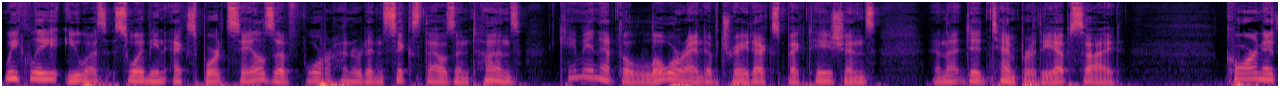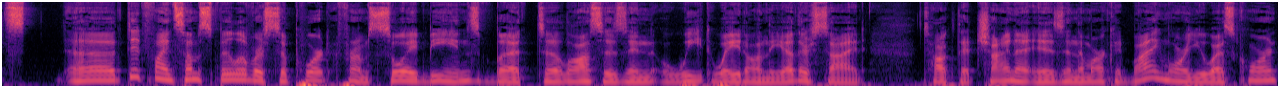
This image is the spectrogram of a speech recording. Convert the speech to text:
Weekly U.S. soybean export sales of 406,000 tons came in at the lower end of trade expectations, and that did temper the upside. Corn, it's uh, did find some spillover support from soybeans, but uh, losses in wheat weighed on the other side. Talk that China is in the market buying more U.S. corn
